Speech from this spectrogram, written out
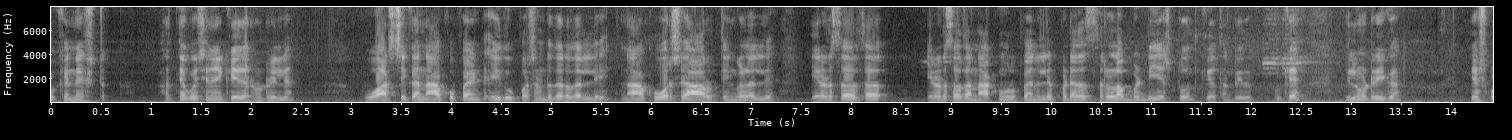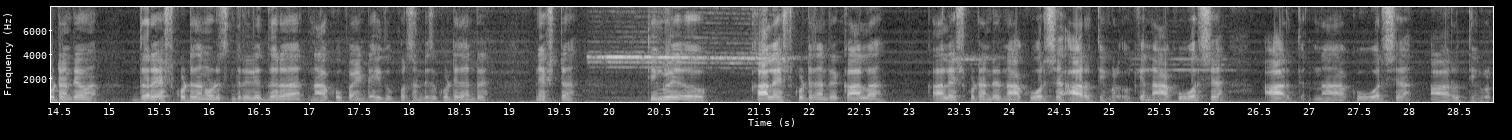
ಓಕೆ ನೆಕ್ಸ್ಟ್ ಹತ್ತನೇ ಕ್ವಶನ್ ಏನು ಕೇಳಿದ್ದಾರೆ ನೋಡ್ರಿ ಇಲ್ಲಿ. ವಾರ್ಷಿಕ ನಾಲ್ಕು ಪಾಯಿಂಟ್ ಐದು ಪರ್ಸೆಂಟ್ ದರದಲ್ಲಿ ನಾಲ್ಕು ವರ್ಷ ಆರು ತಿಂಗಳಲ್ಲಿ ಎರಡು ಸಾವಿರದ ಎರಡು ಸಾವಿರದ ನಾಲ್ಕುನೂರು ರೂಪಾಯಿನಲ್ಲಿ ಪಡೆದ ಸರಳ ಬಡ್ಡಿ ಎಷ್ಟು ಅಂತ ಕೇಳ್ತಾನೆ ರೀ ಇದು. ಓಕೆ ಇಲ್ಲಿ ನೋಡ್ರಿ ಈಗ. ಎಷ್ಟು ಕೊಟ್ಟಾನ್ರಿ ಅವ? ದರ ಎಷ್ಟು ಕೊಟ್ಟಿದ್ದಾನೆ ನೋಡಿ ಸ್ನೇಹಿತರೆ ಇಲ್ಲಿ? ದರ ನಾಲ್ಕು ಪಾಯಿಂಟ್ ಐದು ಪರ್ಸೆಂಟೇಜ್ ಕೊಟ್ಟಿದ್ದಾನೆ ರೀ ನೆಕ್ಸ್ಟ್ ತಿಂಗಳು ಕಾಲ ಎಷ್ಟು ಕೊಟ್ಟಿದ್ದಾನೆ ರೀ ಕಾಲ ಕಾಲ ಎಷ್ಟು ಕೊಟ್ಟಾನೆ ರೀ ನಾಲ್ಕು ವರ್ಷ, ಆರು ತಿಂಗಳು. ಓಕೆ ನಾಲ್ಕು ವರ್ಷ, ಆರು ನಾಲ್ಕು ವರ್ಷ, ಆರು ತಿಂಗಳು.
